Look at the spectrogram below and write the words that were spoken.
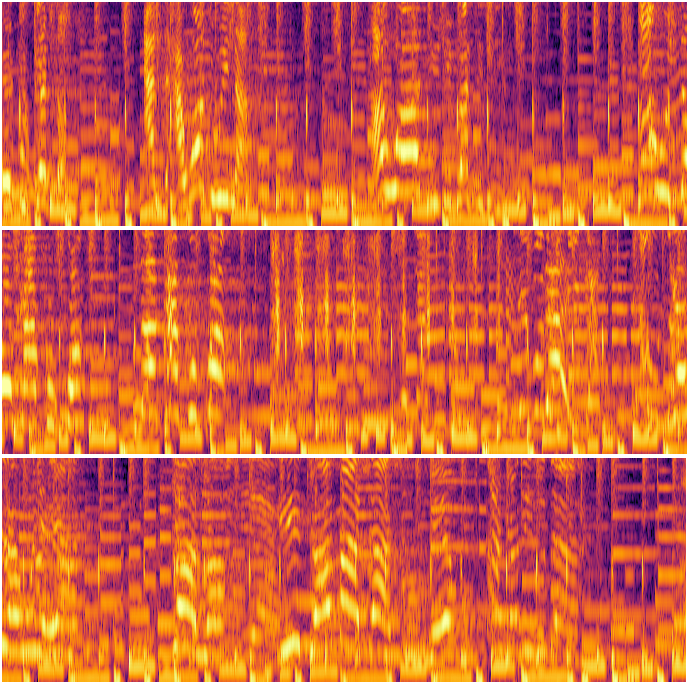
educator and award winner Howard University ọwụ n'oke akwụkwọ n'oke akwụkwọ ya na nwunye ya lọlọ ijeọma adakụ na-egbu ọ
